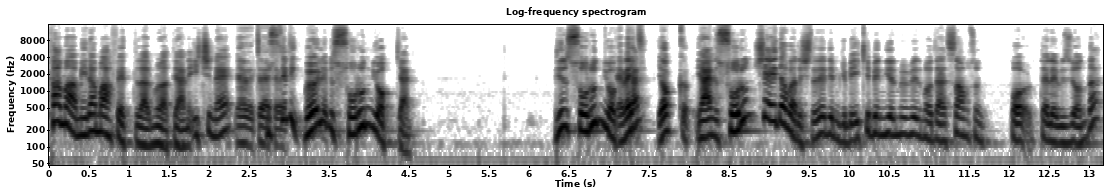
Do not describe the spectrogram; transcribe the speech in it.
Tamamıyla mahvettiler Murat yani içine. Evet, evet, üstelik böyle bir sorun yokken. Bir sorun yokken. Evet yok. Yani sorun şeyde var işte dediğim gibi 2021 model Samsung port, televizyonda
